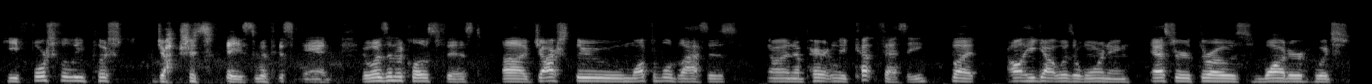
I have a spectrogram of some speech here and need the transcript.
He forcefully pushed Josh's face with his hand. It wasn't a closed fist. Uh, Josh threw multiple glasses and apparently cut Fessy, but all he got was a warning. Esther throws water, which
